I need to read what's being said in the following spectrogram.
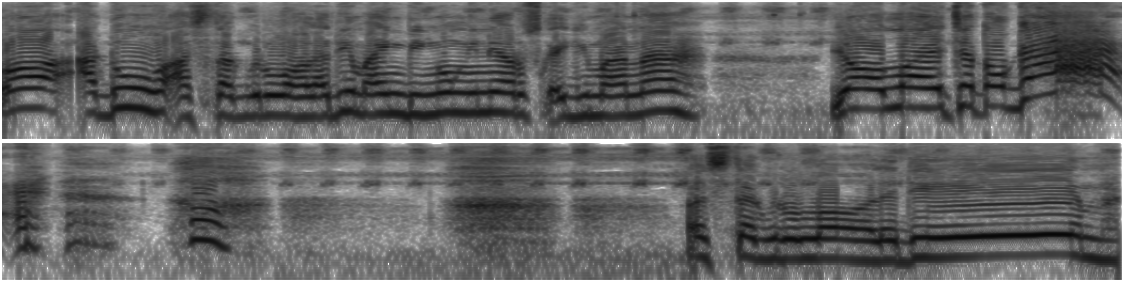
Wah aduh astagfirullahaladzim aing bingung ini harus kayak gimana. Ya Allah ecet. Astagfirullahaladzim.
